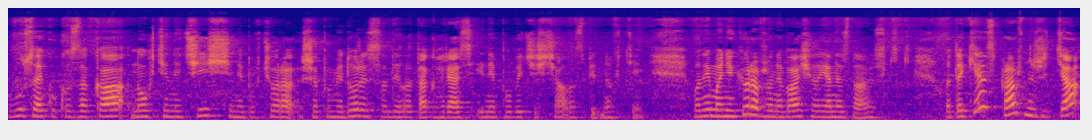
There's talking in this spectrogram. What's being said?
вуса як у козака, ногті не чищені, бо вчора ще помідори садила, так грязь і не повичищала з-під ногтей. Вони манікюра вже не бачили, я не знаю скільки. Отаке справжнє життя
